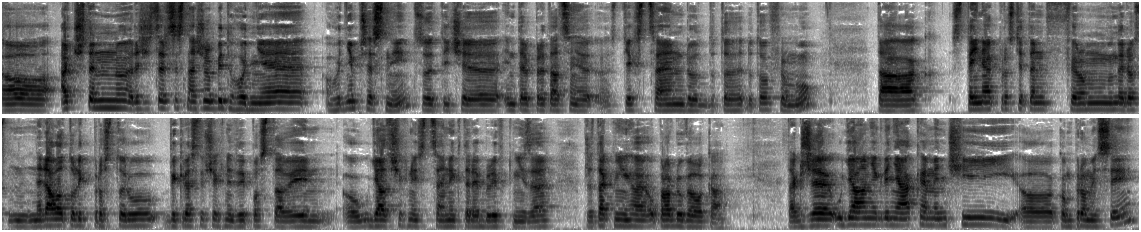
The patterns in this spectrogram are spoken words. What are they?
uh, ač ten režisér se snažil být hodně, hodně přesný, co se týče interpretace těch scén do, do, toho, do toho filmu, tak stejně prostě ten film nedost, nedával tolik prostoru vykreslit všechny ty postavy, udělat všechny scény, které byly v knize, protože ta kniha je opravdu velká. Takže udělal někde nějaké menší uh, kompromisy,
